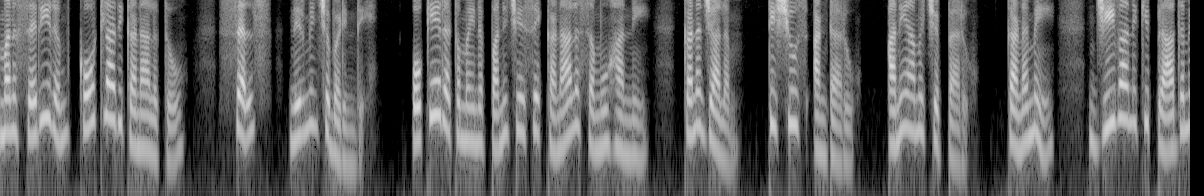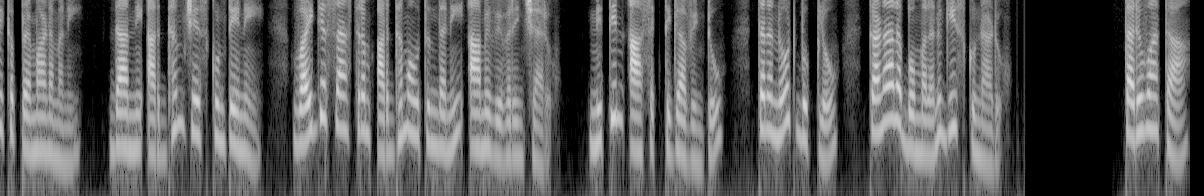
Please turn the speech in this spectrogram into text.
మన శరీరం కోట్లాది కణాలతో సెల్స్ నిర్మించబడింది. ఒకే రకమైన పనిచేసే కణాల సమూహాన్ని కణజాలం టిష్యూస్ అంటారు అని ఆమె చెప్పారు. కణమే జీవానికి ప్రాథమిక ప్రమాణమని దాన్ని అర్థం చేసుకుంటేనే వైద్యశాస్త్రం అర్థమవుతుందని ఆమె వివరించారు. నితిన్ ఆసక్తిగా వింటూ తన నోట్బుక్లో కణాల బొమ్మలను గీసుకున్నాడు. తరువాత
